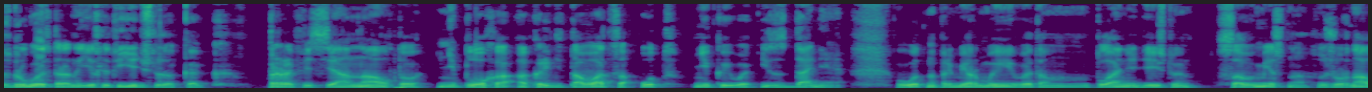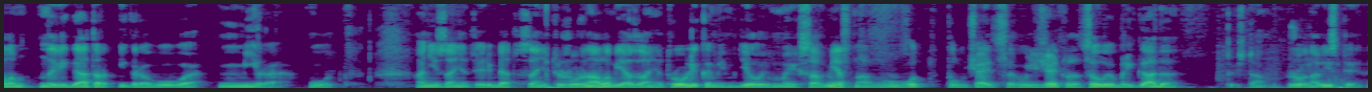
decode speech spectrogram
С другой стороны, если ты едешь туда как профессионал, то неплохо аккредитоваться от некоего издания. Вот, например, мы в этом плане действуем совместно с журналом «Навигатор игрового мира». Вот. Они заняты, ребята заняты журналом, я занят роликами, делаем мы их совместно. Ну, вот, получается, выезжает туда целая бригада то есть там журналисты,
